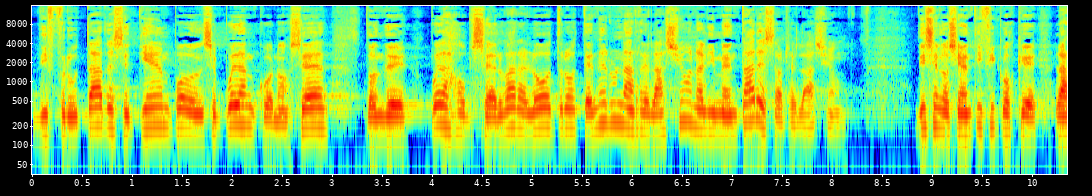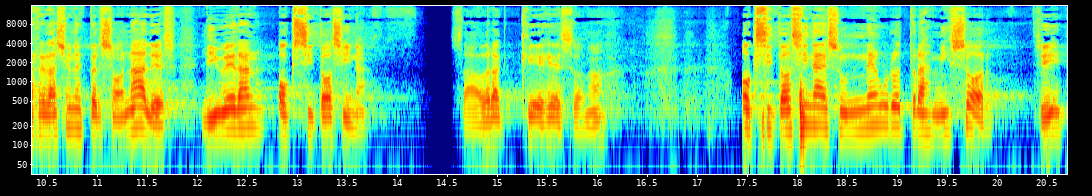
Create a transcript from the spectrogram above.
disfrutar de ese tiempo, donde se puedan conocer, donde puedas observar al otro, tener una relación, alimentar esa relación. Dicen los científicos que las relaciones personales liberan oxitocina. Sabrá qué es eso, ¿no? Oxitocina es un neurotransmisor, ¿sí?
